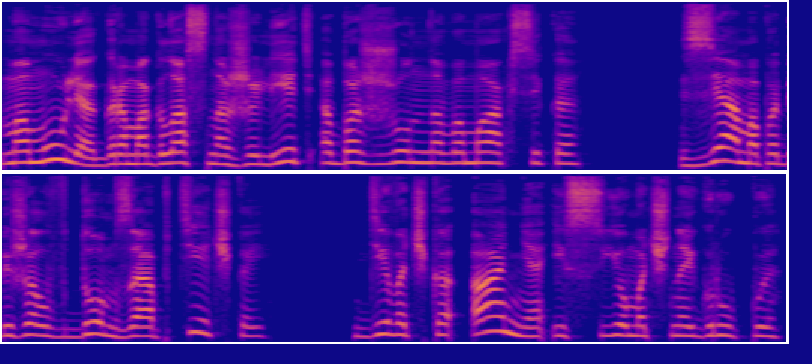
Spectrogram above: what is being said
Мамуля громогласно жалеть обожженного Максика. Зяма побежал в дом за аптечкой. Девочка Аня из съемочной группы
